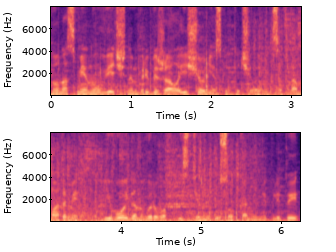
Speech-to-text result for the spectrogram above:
Но на смену увечным прибежало еще несколько человек с автоматами, и Войден, вырвав из стены кусок каменной плиты,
